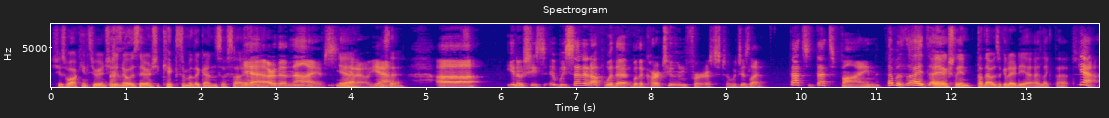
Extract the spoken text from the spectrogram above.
She was walking through and she didn't know it was there, and she kicked some of the guns aside. Yeah, or the knives. Yeah, You know, yeah. Uh, you know, she's we set it up with a with a cartoon first, which is like that's that's fine. That was I, I actually thought that was a good idea. I like that. Yeah.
